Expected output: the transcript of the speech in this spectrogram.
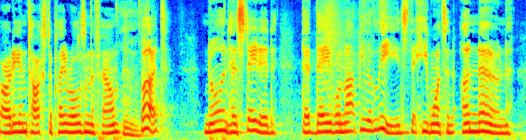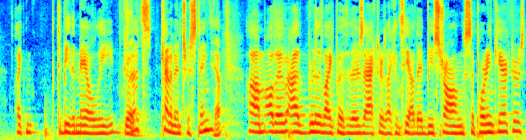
already in talks to play roles in the film, but Nolan has stated that they will not be the leads; that he wants an unknown, like to be the male lead. So Good. that's kind of interesting. Yep. Um, although I really like both of those actors, I can see how they'd be strong supporting characters.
